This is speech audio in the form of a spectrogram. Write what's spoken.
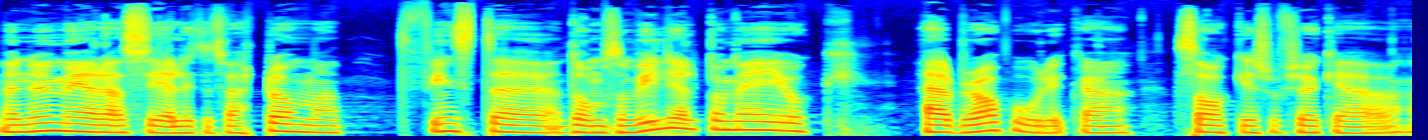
Men numera ser jag lite tvärtom att finns det de som vill hjälpa mig och är bra på olika saker så försöker jag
